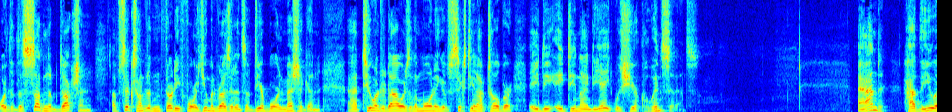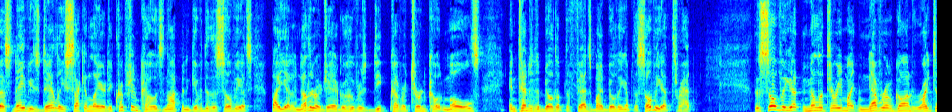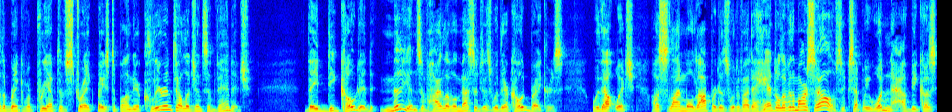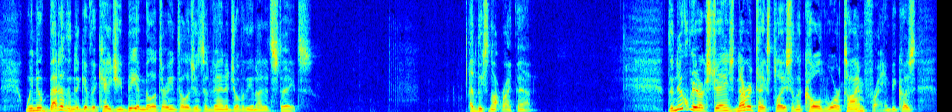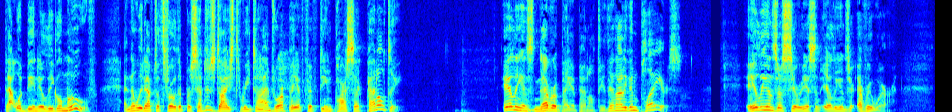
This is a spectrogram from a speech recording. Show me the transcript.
or that the sudden abduction of 634 human residents of Dearborn, Michigan at 200 hours in the morning of 16 October AD 1898 was sheer coincidence. And had the U.S. Navy's daily second layer decryption codes not been given to the Soviets by yet another of J. Edgar Hoover's deep cover turncoat moles intended to build up the Feds by building up the Soviet threat, the Soviet military might never have gone right to the brink of a preemptive strike based upon their clear intelligence advantage. They decoded millions of high level messages with their code breakers, without which us slime mold operatives would have had to hand deliver them ourselves, except we wouldn't have because we knew better than to give the KGB a military intelligence advantage over the United States. At least not right then. The nuclear exchange never takes place in the Cold War time frame because that would be an illegal move. And then we'd have to throw the percentage dice three times or pay a 15 parsec penalty. Aliens never pay a penalty. They're not even players. Aliens are serious and aliens are everywhere.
